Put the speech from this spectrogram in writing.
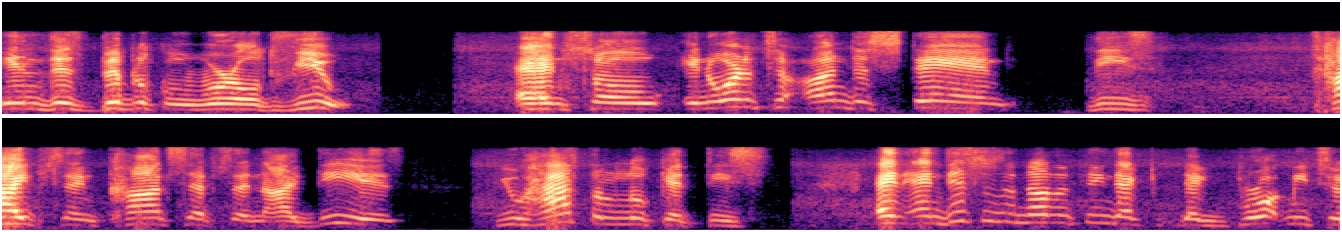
in this biblical worldview. And so, in order to understand these types and concepts and ideas, you have to look at these. And and this is another thing that that brought me to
